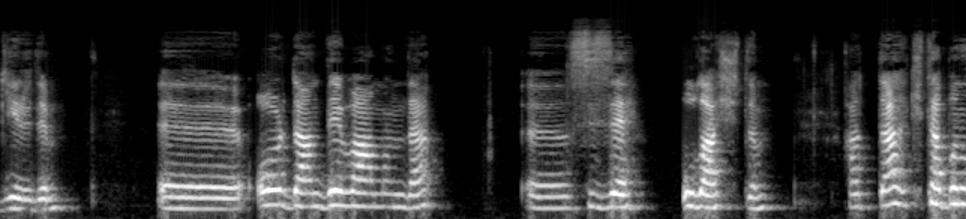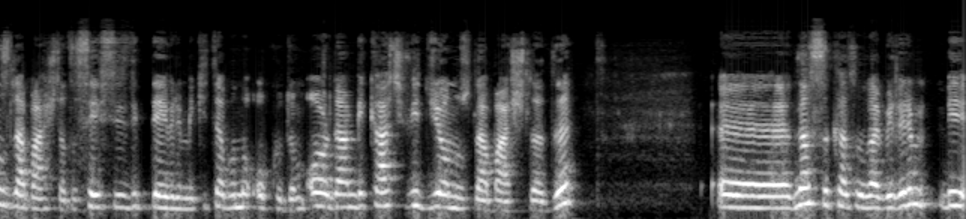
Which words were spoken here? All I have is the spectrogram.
girdim. E, oradan devamında e, size ulaştım. Hatta kitabınızla başladı. Sessizlik Devrimi kitabını okudum. Oradan birkaç videonuzla başladı. Ee, nasıl katılabilirim? Bir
